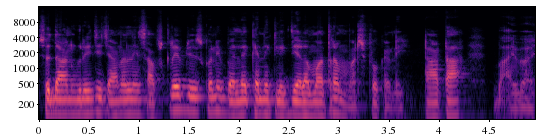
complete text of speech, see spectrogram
సో దాని గురించి ఛానల్ని సబ్స్క్రైబ్ చేసుకొని బెల్లైకన్ని క్లిక్ చేయడం మాత్రం మర్చిపోకండి. టాటా. Bye bye.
